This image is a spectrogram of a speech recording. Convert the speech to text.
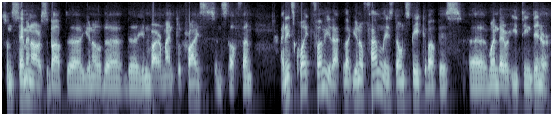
some seminars about the you know the the environmental crisis and stuff, and and it's quite funny that like you know families don't speak about this uh, when they're eating dinner.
